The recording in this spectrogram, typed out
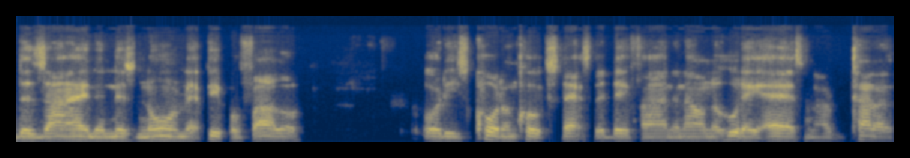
design and this norm that people follow, or these quote unquote stats that they find, and I don't know who they ask, and I kind of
